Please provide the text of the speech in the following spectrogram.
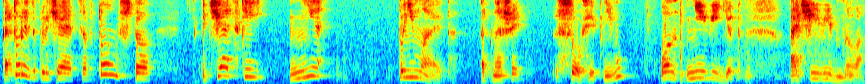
который заключается в том, что Чацкий не понимает отношение Софьи к нему, он не видит очевидного,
